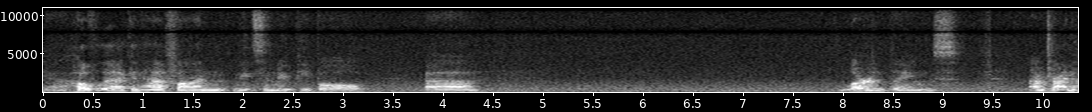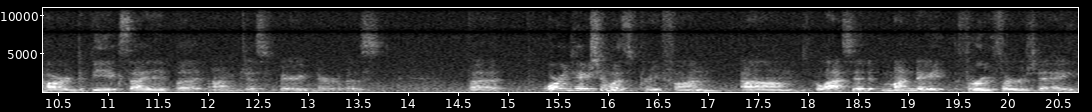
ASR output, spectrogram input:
yeah, hopefully I can have fun, meet some new people, um, learn things. I'm trying hard to be excited, but I'm just very nervous. But orientation was pretty fun. Um, lasted Monday through Thursday,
